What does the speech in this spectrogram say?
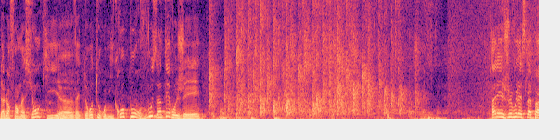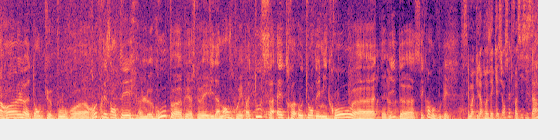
d'Alors Formation qui va être de retour au micro pour vous interroger. Allez, je vous laisse la parole donc pour euh, représenter le groupe, euh, parce que évidemment vous pouvez pas tous être autour des micros. Euh, David, euh, c'est quand vous voulez. C'est moi qui leur pose des questions cette fois-ci, c'est ça?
